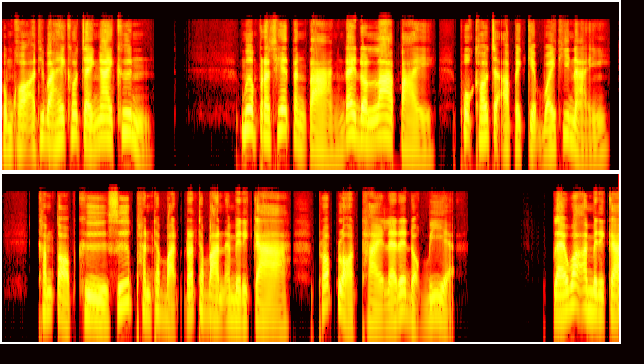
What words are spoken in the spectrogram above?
ผมขออธิบายให้เข้าใจง่ายขึ้นเมื่อประเทศต่างๆ ได้ดอลลาร์ไป พวกเขาจะเอาไปเก็บไว้ที่ไหน คำตอบคือซื้อพันธบัตรรัฐบาลอเมริกา เพราะปลอดภัยและได้ดอกเบี้ย แปลว่าอเมริกา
